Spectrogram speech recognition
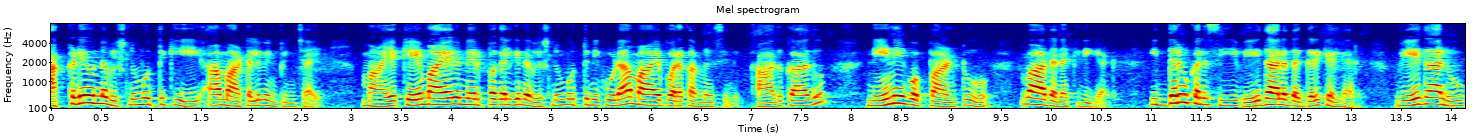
అక్కడే ఉన్న విష్ణుమూర్తికి ఆ మాటలు వినిపించాయి. మాయకే మాయలు నేర్పగలిగిన విష్ణుమూర్తిని కూడా మాయ పొరకమ్మేసింది కాదు కాదు నేనే గొప్ప అంటూ వాదనకి దిగాడు ఇద్దరూ కలిసి వేదాల దగ్గరికి వెళ్ళారు వేదాలు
